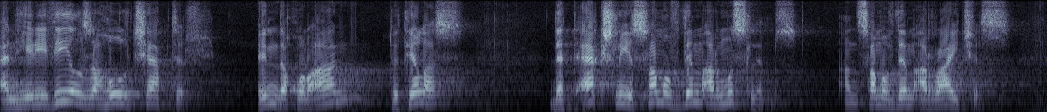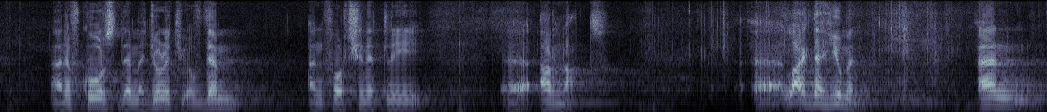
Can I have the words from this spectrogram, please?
And He reveals a whole chapter in the Quran to tell us that actually some of them are Muslims and some of them are righteous. And of course, the majority of them unfortunately uh, are not. Uh, like the human. And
